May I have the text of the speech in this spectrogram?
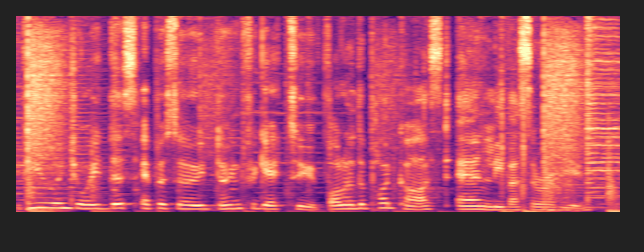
If you enjoyed this episode, don't forget to follow the podcast and leave us a review.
